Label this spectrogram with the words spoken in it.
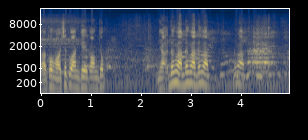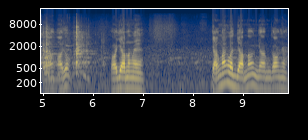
Rồi con ngồi xích qua anh kia con chút. Dạ, đứng lên đứng lên đứng lên. Đứng lên. Rồi, ngồi xuống. Rồi dòm thằng này. Trợn mắt lên dòm nó dòm con nha.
